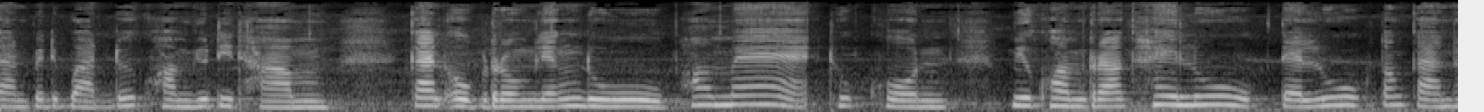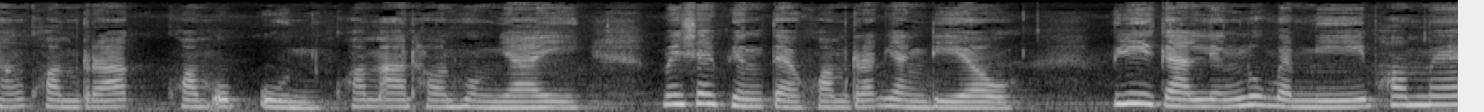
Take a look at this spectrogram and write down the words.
การปฏิบัติด้วยความยุติธรรม การอบรมเลี้ยงดู พ่อแม่ทุกคนมีความรักให้ลูก แต่ลูกต้องการทั้งความรัก ความอบอุ่น ความอาทรห่วงใย ไม่ใช่เพียงแต่ความรักอย่างเดียว วิธีการเลี้ยงลูกแบบนี้ พ่อแม่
